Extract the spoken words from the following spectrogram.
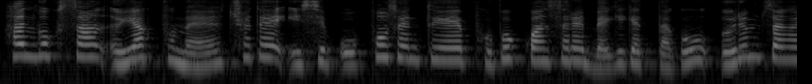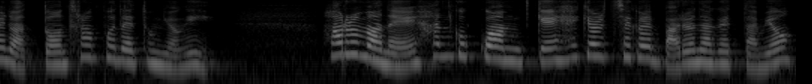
한국산 의약품에 최대 25%의 보복 관세를 매기겠다고 으름장을 놨던 트럼프 대통령이 하루 만에 한국과 함께 해결책을 마련하겠다며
